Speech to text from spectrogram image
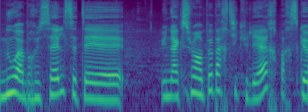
nous à Bruxelles, c'était une action un peu particulière parce que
